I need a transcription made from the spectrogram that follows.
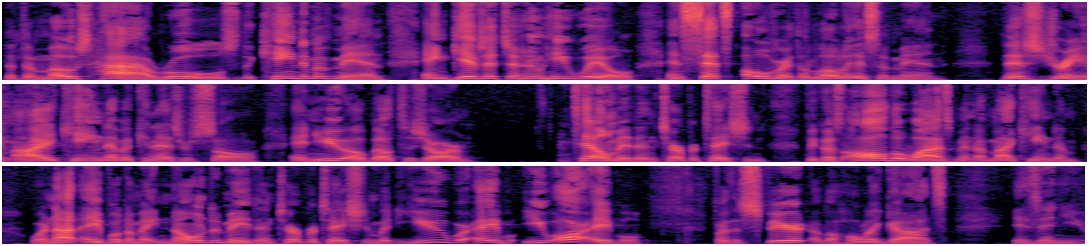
that the Most High rules the kingdom of men and gives it to whom he will, and sets over it the lowliest of men. This dream I, King Nebuchadnezzar, saw, and you, O Belteshazzar, tell me the interpretation, because all the wise men of my kingdom were not able to make known to me the interpretation, but you were able, you are able, for the spirit of the holy gods is in you.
